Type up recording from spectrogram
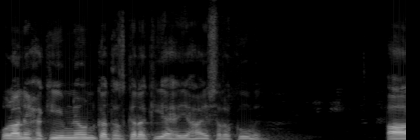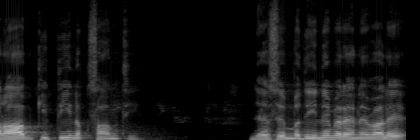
قرآن حکیم نے ان کا تذکرہ کیا ہے یہاں اس رقوع میں۔ آراب کی تین اقسام تھیں۔ جیسے مدینہ میں رہنے والے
